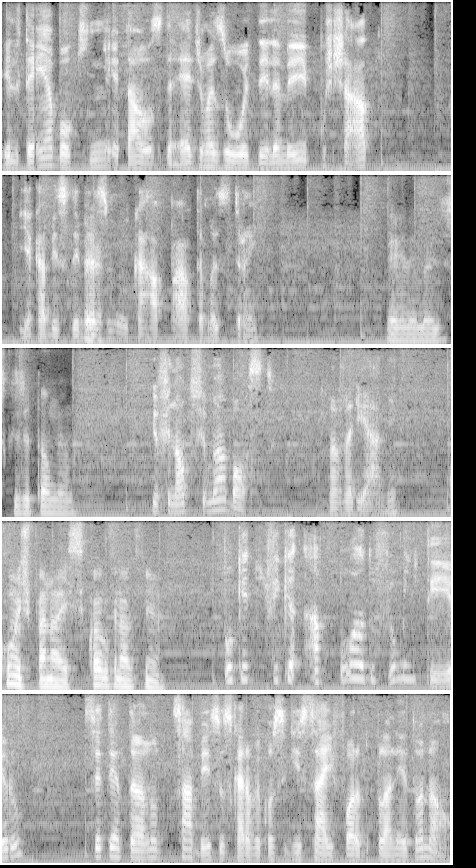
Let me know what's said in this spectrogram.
Ele tem a boquinha e tal, os dread, mas o olho dele é meio puxado. E a cabeça dele É. parece um carrapato, é mais estranho. Ele é mais esquisitão mesmo. E o final do filme é uma bosta. Pra variar, né? Conte pra nós, qual é o final do filme? Porque fica a porra do filme inteiro você tentando saber se os caras vão conseguir sair fora do planeta ou não.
